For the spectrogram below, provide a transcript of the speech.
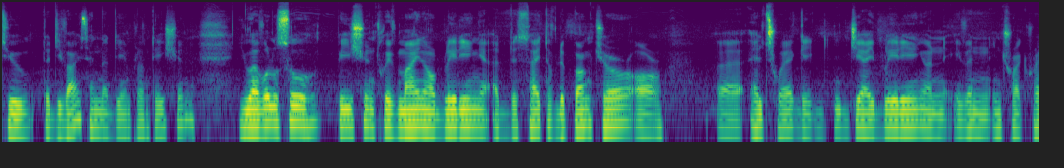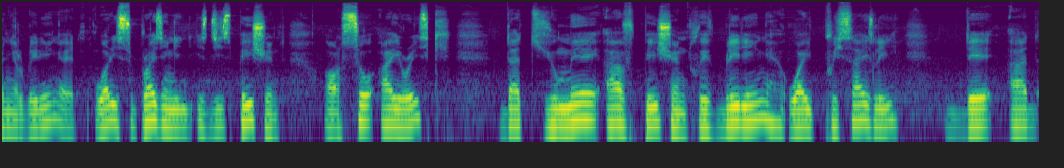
to the device and not the implantation. You have also patients with minor bleeding at the site of the puncture or uh, elsewhere, GI bleeding and even intracranial bleeding. Uh, what is surprising is these patients are so high risk that you may have patients with bleeding while precisely they had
